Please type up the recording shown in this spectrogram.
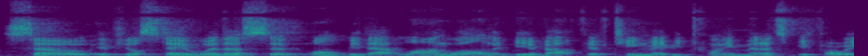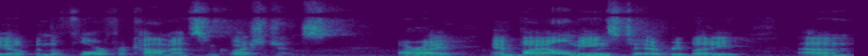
so if you'll stay with us, it won't be that long. We'll only be about 15, maybe 20 minutes before we open the floor for comments and questions. All right, and by all means to everybody, um,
